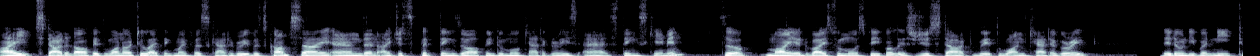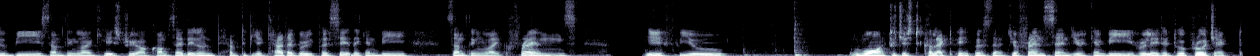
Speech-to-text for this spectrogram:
I started off with one or two. I think my first category was CompSci, and then I just split things off into more categories as things came in. So my advice for most people is just start with one category. They don't even need to be something like history or CompSci. They don't have to be a category per se. They can be something like friends. If you want to just collect papers that your friends send you, it can be related to a project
